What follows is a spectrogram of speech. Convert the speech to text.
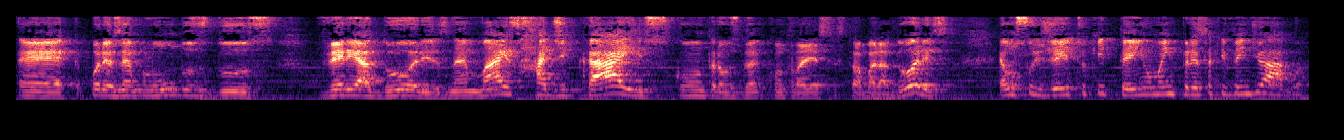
é, por exemplo, um dos, dos vereadores né, mais radicais contra, os, contra esses trabalhadores é um sujeito que tem uma empresa que vende água.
